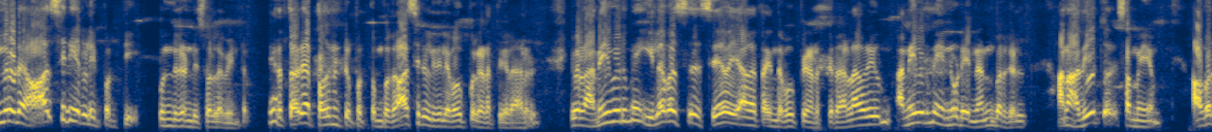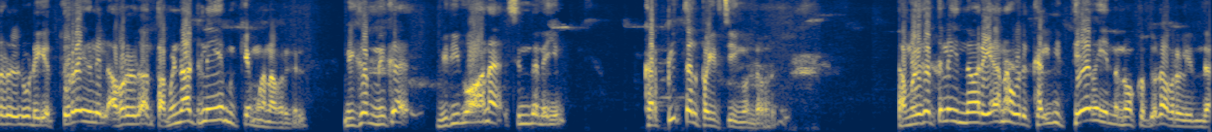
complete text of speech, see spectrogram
எங்களுடைய ஆசிரியர்களை பற்றி ஒன்று ரெண்டு சொல்ல வேண்டும். ஏறத்தாழ பதினெட்டு பத்தொன்பது ஆசிரியர்கள் இதில் வகுப்பு நடத்துகிறார்கள். இவர்கள் அனைவருமே இலவச சேவையாகத்தான் இந்த வகுப்பை நடத்துகிறார்கள். அவர்கள் அனைவருமே என்னுடைய நண்பர்கள். ஆனால் அதே சமயம் அவர்களுடைய துறைகளில் அவர்கள் தான் தமிழ்நாட்டிலேயே முக்கியமானவர்கள். மிக மிக விரிவான சிந்தனையும் கற்பித்தல் பயிற்சியும் கொண்டவர்கள். தமிழகத்தில் இந்த வரையான ஒரு கல்வி தேவை என்ற நோக்கத்தோடு அவர்கள் இந்த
